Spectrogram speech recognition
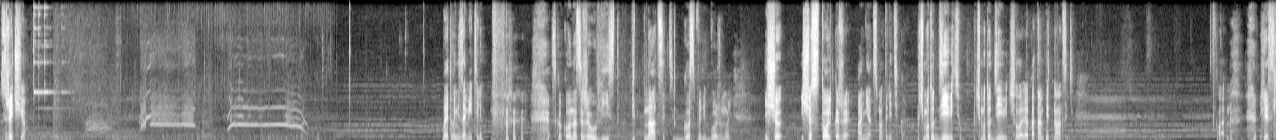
Сжечь ее. Вы этого не заметили? Сколько у нас уже убийств? 15, господи, боже мой. Еще, еще столько же. А нет, смотрите-ка. Почему тут 9? Почему тут 9 человек, а там 15? Ладно. Если,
